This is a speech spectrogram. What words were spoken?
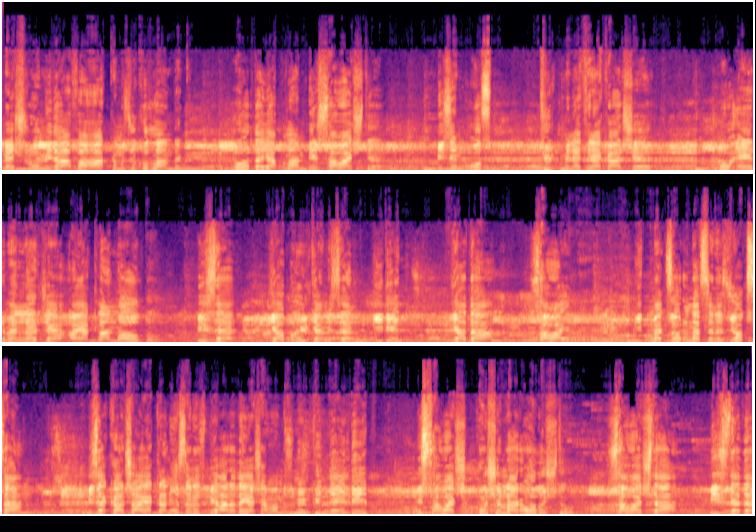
meşru müdafaa hakkımızı kullandık. Orada yapılan bir savaştı. Bizim o Türk milletine karşı o Ermenilerce ayaklanma oldu. Biz de ya bu ülkemizden gidin ya da savaş gitmek zorundasınız. Yoksa bize karşı ayaklanıyorsanız bir arada yaşamamız mümkün değil deyip bir savaş koşulları oluştu. Savaşta bizde de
